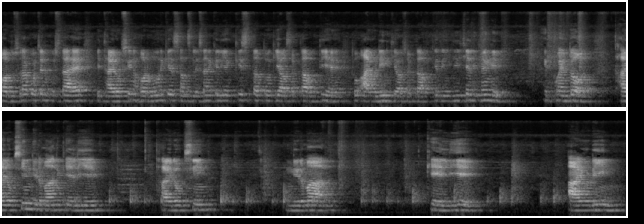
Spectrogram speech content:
और दूसरा क्वेश्चन पूछता है कि थायरोक्सिन हार्मोन के संश्लेषण के लिए किस तत्व की आवश्यकता होती है? तो आयोडीन की आवश्यकता होती है। तो नीचे लिखेंगे। एक पॉइंट और। थायरोक्सिन निर्माण के लिए थायरोक्सिन निर्माण के लिए आयोडीन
